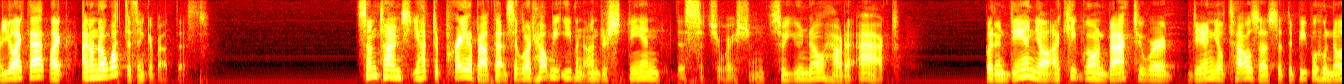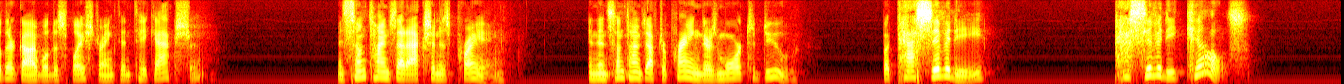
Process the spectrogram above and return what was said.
Are you like that? Like, I don't know what to think about this. Sometimes you have to pray about that and say, Lord, help me even understand this situation so you know how to act. But in Daniel, I keep going back to where Daniel tells us that the people who know their God will display strength and take action. And sometimes that action is praying. And then sometimes after praying, there's more to do. But passivity Passivity kills.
